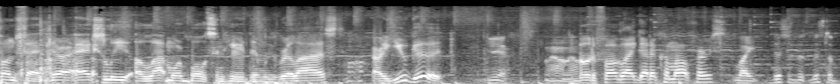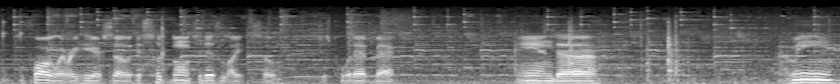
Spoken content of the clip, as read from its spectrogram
Fun fact: there are actually a lot more bolts in here than we realized. Are you good? Yeah, I don't know. Oh, the fog light gotta come out first. like this is the, this is the fog light right here so it's hooked onto this light so just pull that back and uh I mean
